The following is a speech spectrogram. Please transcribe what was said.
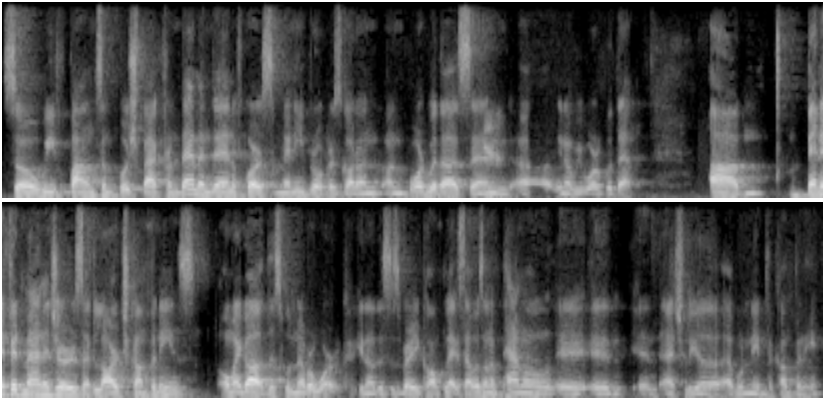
So we found some pushback from them, and then of course many brokers got on, on board with us, and uh, you know we work with them. Um, benefit managers at large companies, oh my God, this will never work. You know this is very complex. I was on a panel in, in, in actually uh, I won't name the company.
